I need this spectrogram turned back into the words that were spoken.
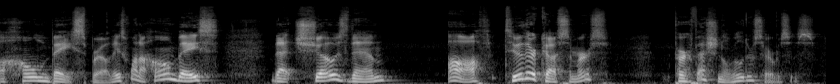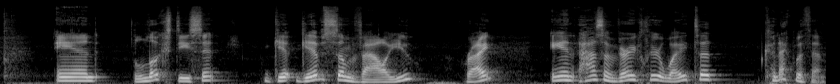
a home base, bro. They just want a home base that shows them off to their customers professional realtor services and looks decent, get, gives some value, right? And has a very clear way to connect with them.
